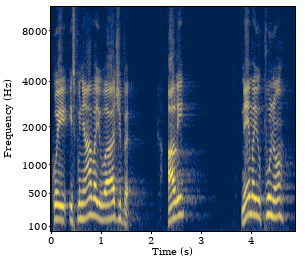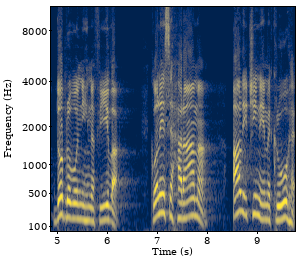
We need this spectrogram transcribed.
koji ispunjavaju vađibe, ali nemaju puno dobrovoljnih nafila, klone se harama, ali čine me kruhe.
